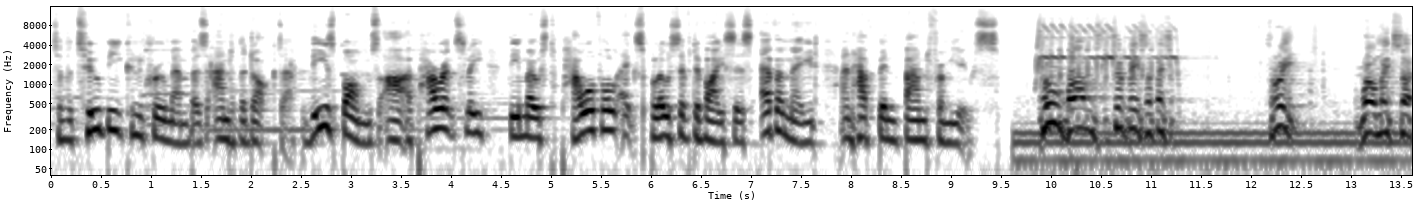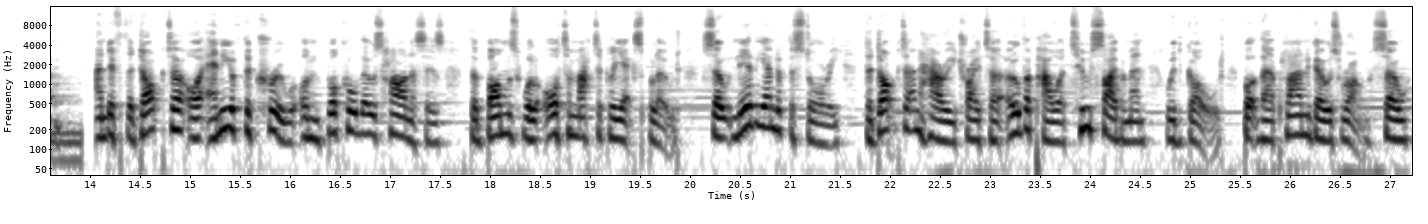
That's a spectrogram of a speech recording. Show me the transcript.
to the two Beacon crew members and the Doctor. These bombs are apparently the most powerful explosive devices ever made and have been banned from use. Two bombs should be sufficient. Three We'll make certain. And if the Doctor or any of the crew unbuckle those harnesses, the bombs will automatically explode. So, near the end of the story, the Doctor and Harry try to overpower two Cybermen with gold, but their plan goes wrong. So,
